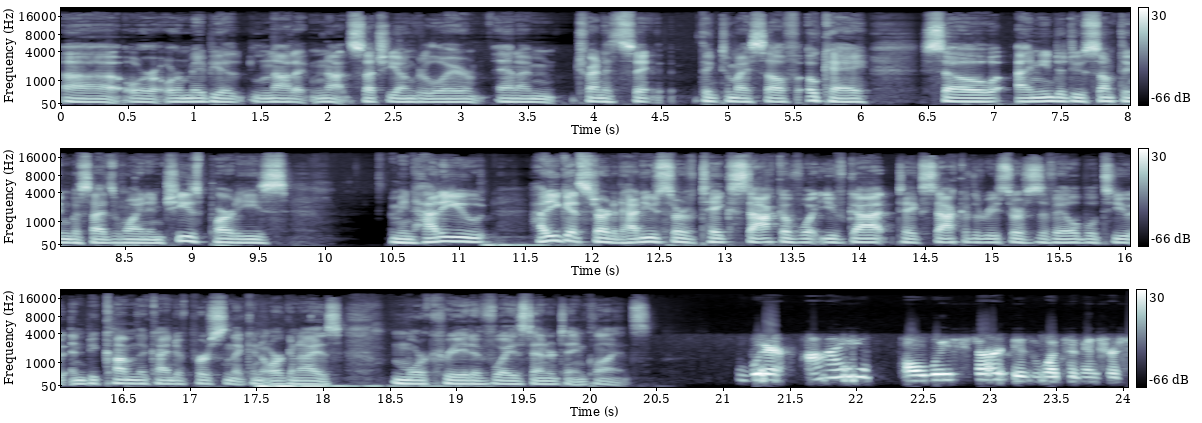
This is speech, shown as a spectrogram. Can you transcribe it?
uh, or or maybe a, not a, not such a younger lawyer, and I'm trying to say, think to myself, okay, so I need to do something besides wine and cheese parties. I mean, how do you how do you get started? How do you sort of take stock of what you've got, take stock of the resources available to you, and become the kind of person that can organize more creative ways to entertain clients? Where I always start is what's of interest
